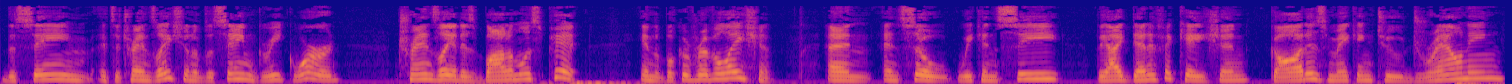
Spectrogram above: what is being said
the same, it's a translation of the same Greek word translated as bottomless pit in the book of Revelation. And, and so we can see the identification God is making to drowning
